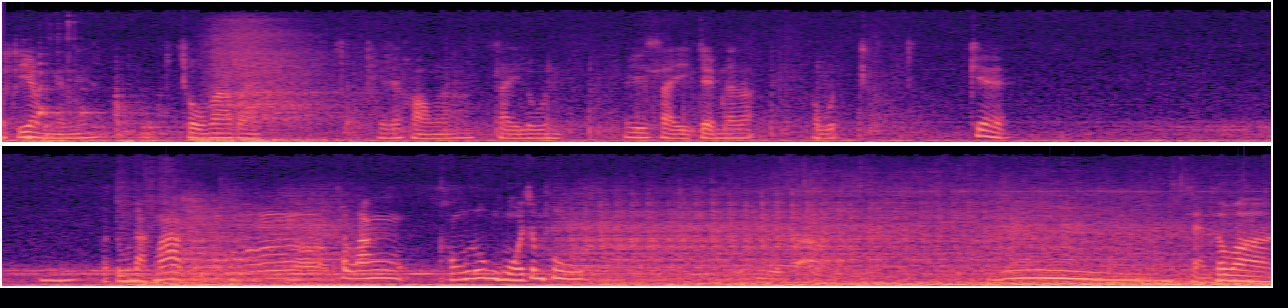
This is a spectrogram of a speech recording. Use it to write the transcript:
เมื่อกี้เกือบเยี่ยมเหมือนกันเนี่ยโชว์มากไปเคได้ของแล้ว ใส่รูนไม่ใส่เจมได้แล้วอาวุธโอเคประตูหนักมาก พลังของลุงหัวชมพูแสงสว่าง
